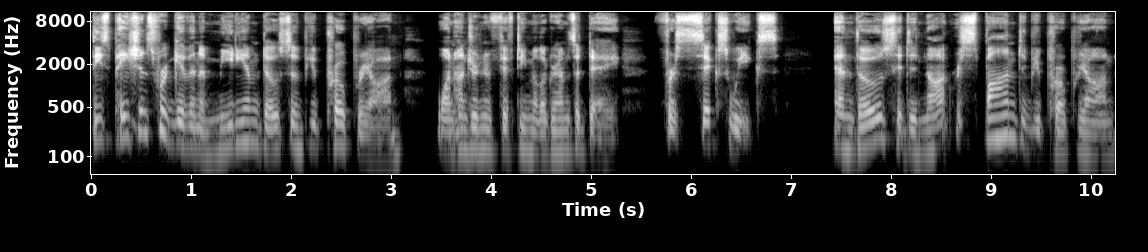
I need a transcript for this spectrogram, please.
These patients were given a medium dose of bupropion, 150 milligrams a day, for six weeks, and those who did not respond to bupropion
